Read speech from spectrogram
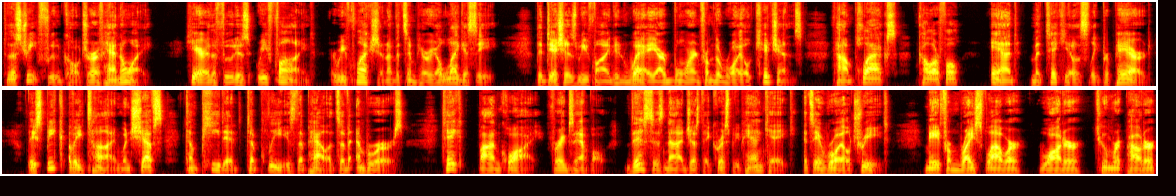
to the street food culture of Hanoi. Here, the food is refined, a reflection of its imperial legacy. The dishes we find in Hue are born from the royal kitchens, complex, colorful, and meticulously prepared. They speak of a time when chefs competed to please the palates of emperors. Take Bánh Khoai, for example, this is not just a crispy pancake, it's a royal treat. Made from rice flour, water, turmeric powder,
